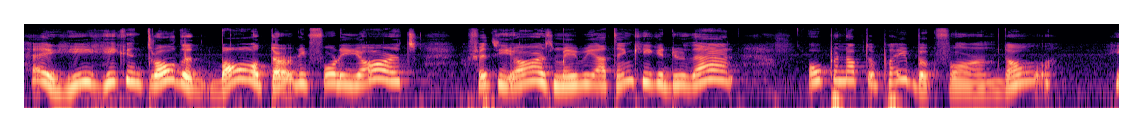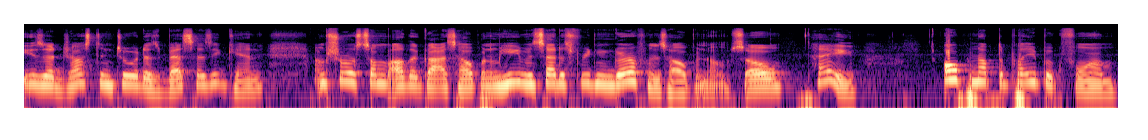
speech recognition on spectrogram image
hey, he he can throw the ball 30, 40 yards, 50 yards maybe. I think he could do that. Open up the playbook for him. Don't. He's adjusting to it as best as he can. I'm sure some other guys helping him. He even said his freaking girlfriend's helping him. So hey, Open up the playbook for him.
